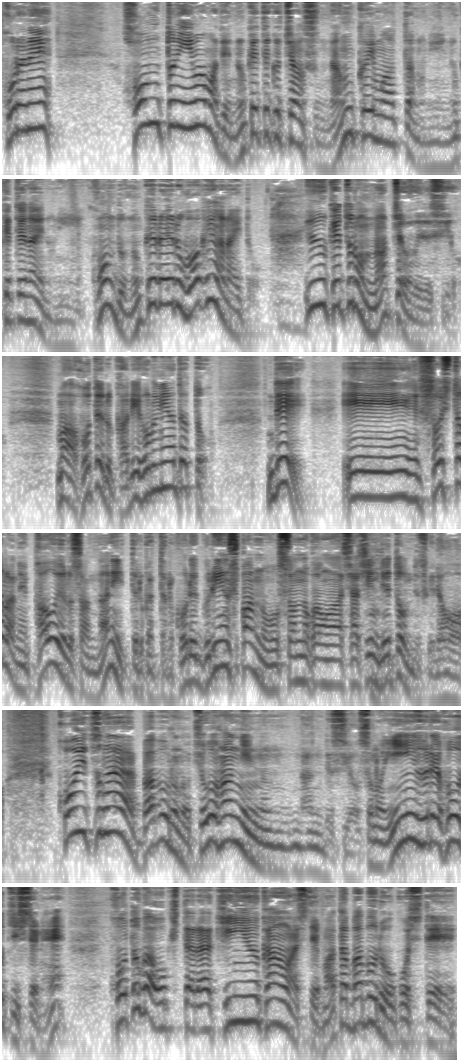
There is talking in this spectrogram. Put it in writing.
これね、本当に今まで抜けていくチャンス何回もあったのに、抜けてないのに、今度抜けられるわけがないという結論になっちゃうわけですよ。まあ、ホテルカリフォルニアだと。で、えー、そしたらね、パウエルさん何言ってるかって言ったら、これグリーンスパンのおっさんの顔が写真出とるんですけど、こいつがバブルの超犯人なんですよ。そのインフレ放置してね、ことが起きたら金融緩和して、またバブルを起こして、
